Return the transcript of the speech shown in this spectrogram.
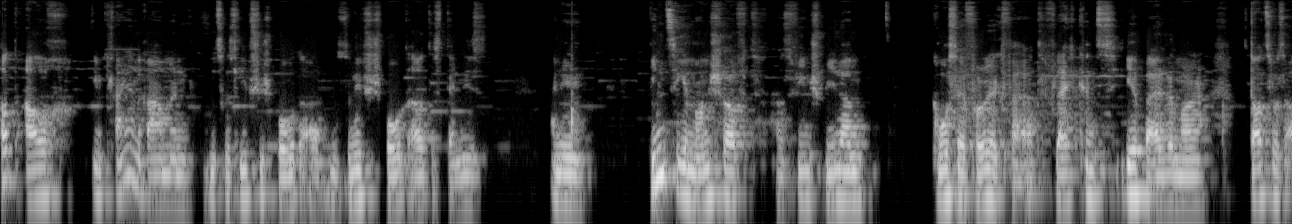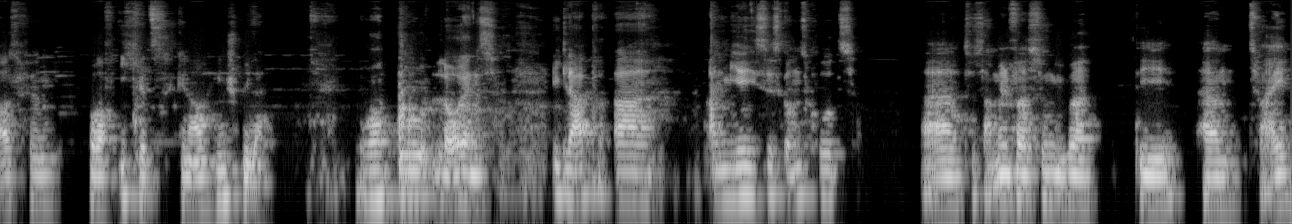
hat auch im kleinen Rahmen unseres liebsten Sportartes, unseres liebsten Sportartes Tennis eine winzige Mannschaft aus vielen Spielern große Erfolge gefeiert. Vielleicht könnt ihr beide mal dazu was ausführen, worauf ich jetzt genau hinspiele. Ja, du, Lorenz, ich glaube, äh, an mir ist es ganz kurz äh, Zusammenfassung über die Herren 2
